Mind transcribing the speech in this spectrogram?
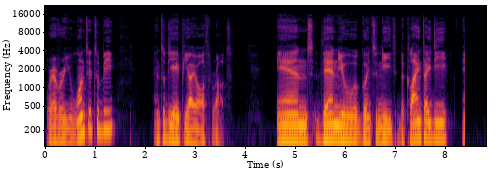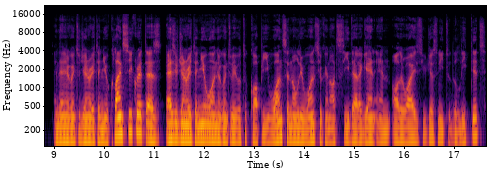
wherever you want it to be, and to the API auth route. And then you're going to need the client ID, and then you're going to generate a new client secret. As, as you generate a new one, you're going to be able to copy once and only once. You cannot see that again, and otherwise you just need to delete it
